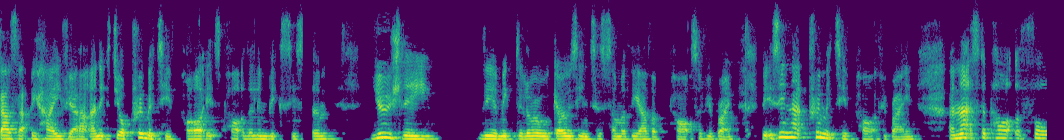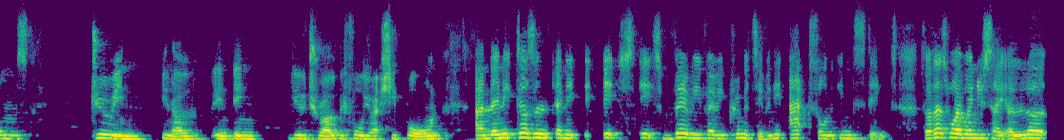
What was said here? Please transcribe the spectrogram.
does that behaviour, and it's your primitive part. It's part of the limbic system. Usually, the amygdala or goes into some of the other parts of your brain, but it's in that primitive part of your brain, and that's the part that forms during you know in in utero before you're actually born. And then it doesn't and it it- it's it's very very primitive and it acts on instinct. So that's why when you say alert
